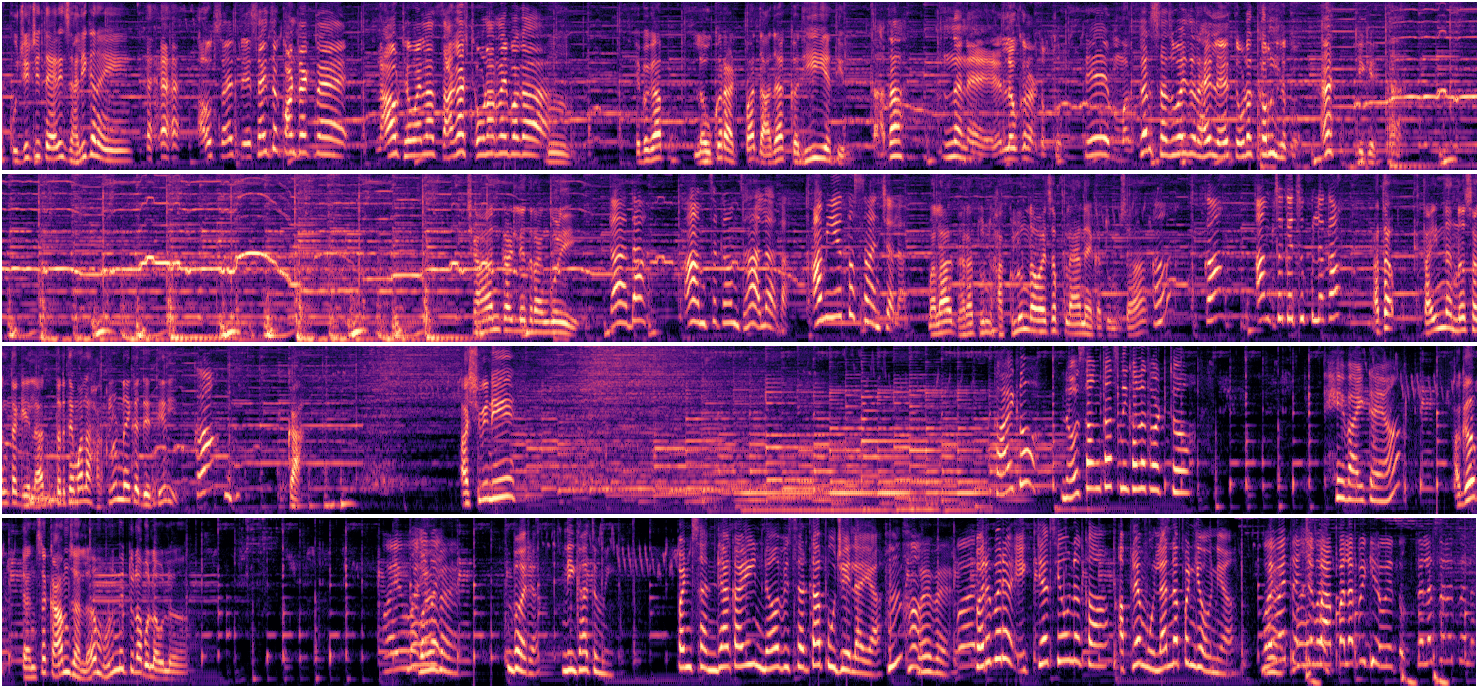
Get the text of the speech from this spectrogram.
काय पूजेची तयारी झाली का नाही? अहो साहेब देसाईचं कॉन्ट्रॅक्ट आहे. नाव ठेवायला जागाच ठेवणार नाही बघा. हम्म. हे बघा लवकर आटपा दादा कधीही येतील. दादा? नाही नाही लवकर आठवतो ते मगर सजवायचं राहिलंय तेवढं करून घेतो. हा? ठीक आहे. छान काढलेत रांगोळी. दादा आमचं काम झालं आता. आम्ही येतो सांच्याला. मला घरातून हाकलून लावायचा प्लॅन आहे का तुमचा? अं? आमचं काय चुकलं का? आता ताईंना न सांगता गेलात तर ते मला हाकलून नाही का देतील? का? का? अश्विनी! काय ग? न सांगताच निघालात वाटतं. हे वाईट आहे हा? अगं त्यांचं काम झालं म्हणून मी तुला बोलावलं. वय, वय, वय, वय. वय. बरं निघा तुम्ही. पण संध्याकाळी न विसरता पूजेला या. हं? बरं बरं एकट्याच येऊ नका. आपल्या मुलांना पण घेऊन या. वय, वय, त्यांच्या बापाला पण घेऊ येतो. चला चला चला.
